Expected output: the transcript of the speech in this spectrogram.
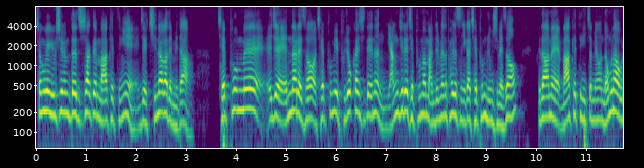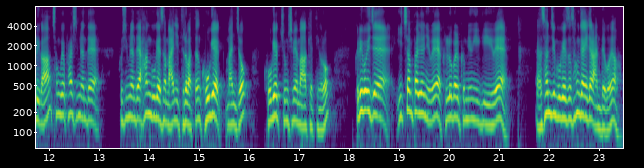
1960년대 시작된 마케팅이 이제 진화가 됩니다. 제품의 이제 옛날에서 제품이 부족한 시대에는 양질의 제품만 만들면 팔렸으니까 제품 중심에서 그 다음에 마케팅 2.0은 너무나 우리가 1980년대, 90년대 한국에서 많이 들어봤던 고객 만족, 고객 중심의 마케팅으로 그리고 이제 2008년 이후에 글로벌 금융위기 이후에 선진국에서 성장이 잘 안 되고요.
